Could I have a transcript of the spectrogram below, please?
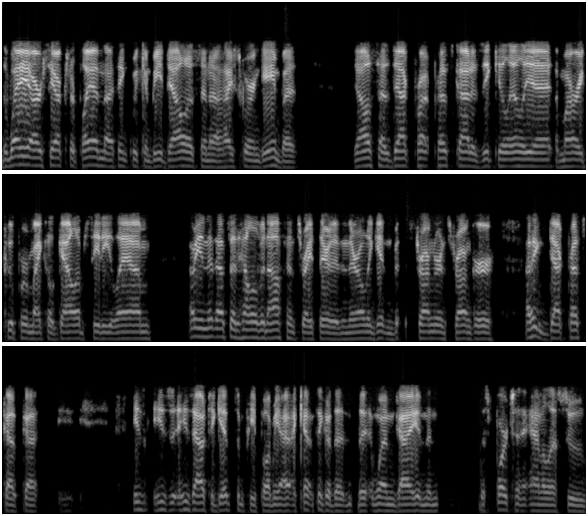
the way our Seahawks are playing, I think we can beat Dallas in a high-scoring game. But Dallas has Dak Prescott, Ezekiel Elliott, Amari Cooper, Michael Gallup, CeeDee Lamb. I mean, that's a hell of an offense right there, and they're only getting stronger and stronger. I think Dak Prescott's got he's he's he's out to get some people. I mean, I, I can't think of the, the one guy in the the sports analyst who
